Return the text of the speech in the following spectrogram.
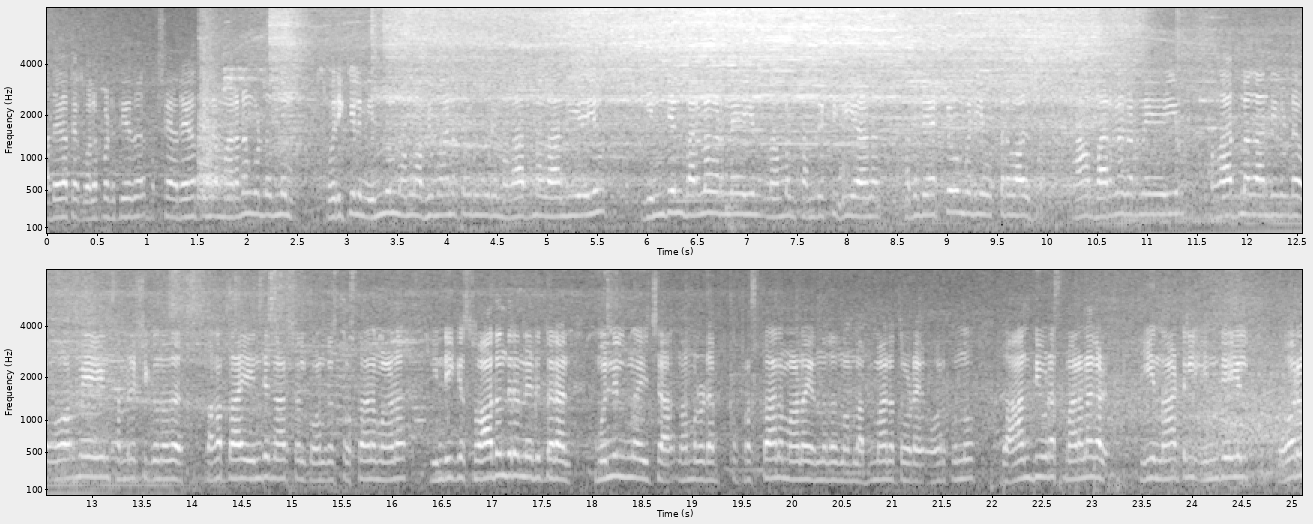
അദ്ദേഹത്തെ കൊലപ്പെടുത്തിയത്. പക്ഷേ അദ്ദേഹത്തിന്റെ മരണം കൊണ്ടൊന്നും ഒരിക്കലും ഇന്നും നമ്മൾ അഭിമാനത്തോടുകൂടി മഹാത്മാഗാന്ധിയെയും ഇന്ത്യൻ ഭരണഘടനയെയും നമ്മൾ സംരക്ഷിക്കുകയാണ്. അതിന്റെ ഏറ്റവും വലിയ ഉത്തരവാദിത്വം ആ ഭരണഘടനയെയും മഹാത്മാഗാന്ധികളുടെ ഓർമ്മയെയും സംരക്ഷിക്കുന്നത് മഹത്തായ ഇന്ത്യൻ നാഷണൽ കോൺഗ്രസ് പ്രസ്ഥാനമാണ്. ഇന്ത്യയ്ക്ക് സ്വാതന്ത്ര്യം നേടിത്തരാൻ മുന്നിൽ നയിച്ച നമ്മളുടെ പ്രസ്ഥാനമാണ് എന്നുള്ളത് നമ്മൾ അഭിമാനത്തോടെ ഓർക്കുന്നു. ഗാന്ധിയുടെ സ്മരണകൾ ഈ നാട്ടിൽ ഇന്ത്യയിൽ ഓരോ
